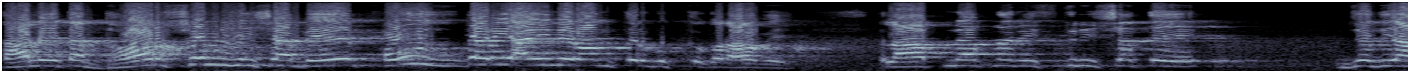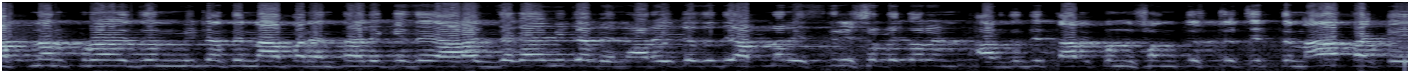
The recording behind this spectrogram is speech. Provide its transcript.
তাহলে এটা ধর্ষণ হিসাবে ফৌজদারি আইনের অন্তর্ভুক্ত করা হবে। তাহলে আপনি আপনার স্ত্রীর সাথে যদি আপনার প্রয়োজন মিটাতে না পারেন, তাহলে কি যে আর এক জায়গায় মিটাবেন? আর এটা যদি আপনার স্ত্রীর সাথে করেন, আর যদি তার কোনো সন্তুষ্ট চিত্তে না থাকে,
